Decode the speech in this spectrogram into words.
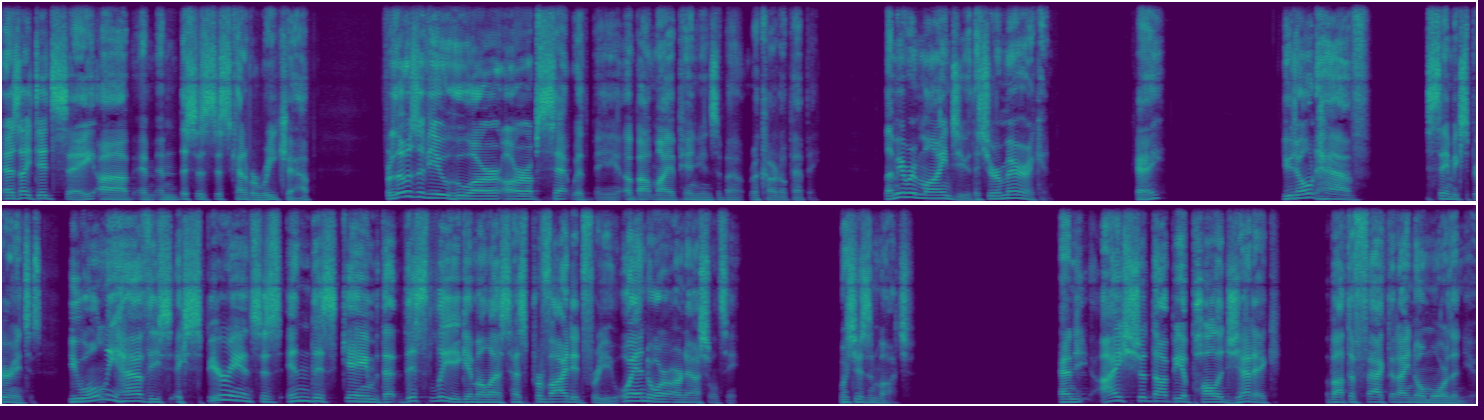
as I did say, uh, and, and this is just kind of a recap. For those of you who are, are upset with me about my opinions about Ricardo Pepi, let me remind you that you're American. Okay. You don't have the same experiences. You only have these experiences in this game that this league, MLS, has provided for you and or our national team, which isn't much. And I should not be apologetic about the fact that I know more than you.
